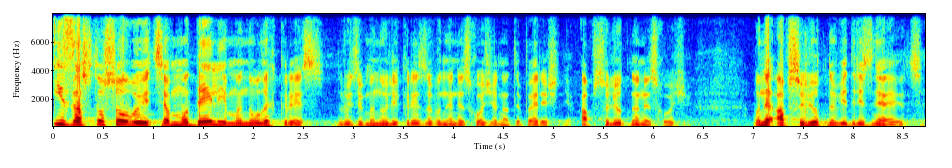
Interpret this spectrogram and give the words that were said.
І застосовуються моделі минулих криз. Друзі, минулі кризи вони не схожі на теперішні, абсолютно не схожі. Вони абсолютно відрізняються.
